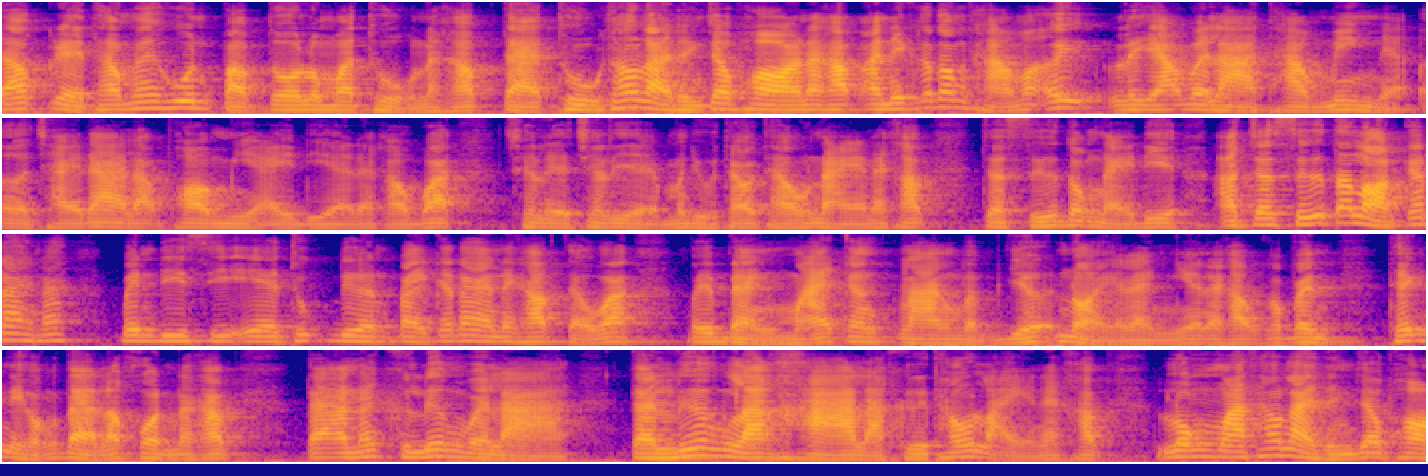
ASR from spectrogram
ดาวเกรดทำให้หุ้นปรับตัวลงมาถูกนะครับ แต่ถูกเท่าไหร่ถึงจะพอนะครับ อันนี้ก็ต้องถามว่าเอ้ยระยะเวลาทามมิ่งเนี่ยเออใช้ได้แล้ว พอมีไอเดียนะครับว่าเฉลี่ยเฉลี่ยมันอยู่แถวแถวๆไหนนะครับ จะซื้อตรงไหนดี อาจจะซื้อตลอดก็ได้นะ เป็น DCA ทุกเดือนไปก็ได้นะครับ แต่ว่าไปแบ่งไม้กลางๆแบบเยอะหน่อยอะไรเงี้ยนะครับก็เป็นเทคนิคของแต่ละคนนะครับแต่อันนั้นคือเรื่องเวลาแต่เรื่องราคาล่ะคือเท่าไหร่นะครับลงมาเท่าไหร่ถึงจะพอ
